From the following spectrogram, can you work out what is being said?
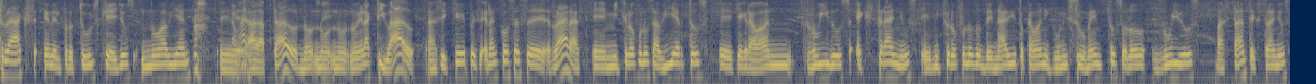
tracks en el Pro Tools que ellos no habían eh, adaptado, no, no, no, no, habían activado. Así que pues eran cosas eh, raras. Eh, micrófonos abiertos que grababan ruidos extraños, micrófonos donde nadie tocaba ningún instrumento, solo ruidos bastante extraños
